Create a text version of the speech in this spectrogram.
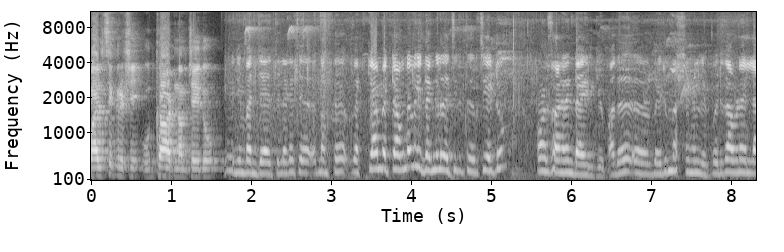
മത്സ്യകൃഷി ഉദ്ഘാടനം ചെയ്തു. പഞ്ചായത്തിലൊക്കെ നമുക്ക് വെക്കാൻ പറ്റാവുന്ന വിധങ്ങൾ വെച്ചിട്ട് തീർച്ചയായിട്ടും പ്രോത്സാഹനം ഉണ്ടായിരിക്കും. അത് വരും വർഷങ്ങളിൽ ഇപ്പോൾ ഒരു തവണയല്ല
